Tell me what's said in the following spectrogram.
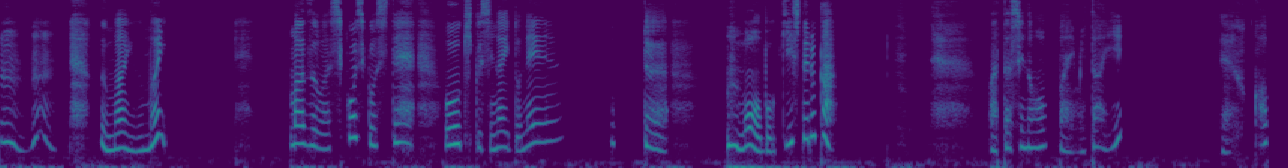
うんうん。うまいうまい。まずはシコシコして大きくしないとね。って、もう勃起してるか。私のおっぱい見たい ?F カッ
